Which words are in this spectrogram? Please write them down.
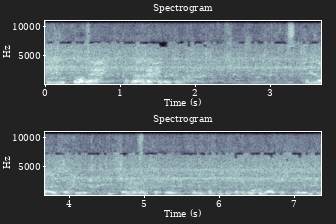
শুধু পরে মোটামুটি করেছেন। ওনার সাথে ইচ্ছাসনের সাথে পরিষদের সাথে কখনো করেননি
